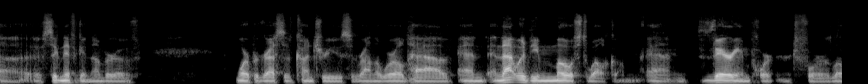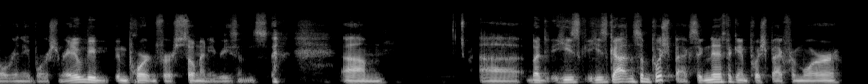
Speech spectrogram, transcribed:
uh a significant number of more progressive countries around the world have and and that would be most welcome and very important for lowering the abortion rate. It would be important for so many reasons. Um uh but he's he's gotten some pushback significant pushback from more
